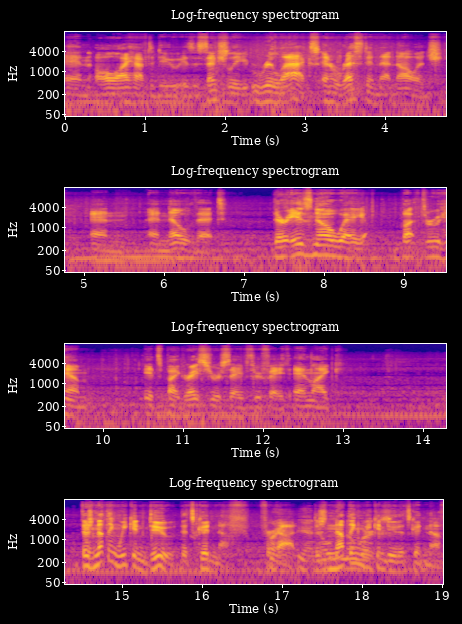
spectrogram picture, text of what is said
And all I have to do is essentially relax and rest in that knowledge and and know that there is no way but through him. It's by grace you are saved through faith. And like there's nothing we can do that's good enough for Right, God. yeah, there's no- no nothing we can do that's good enough.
